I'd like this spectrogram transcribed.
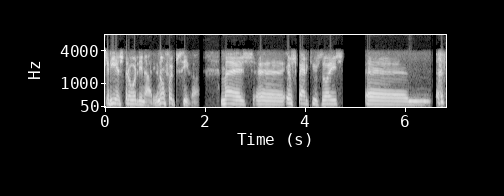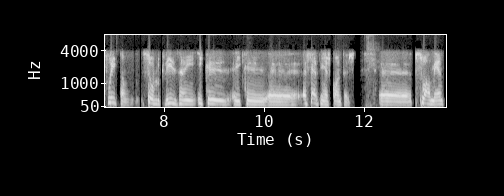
Seria extraordinário. Não foi possível. Mas uh, eu espero que os dois Uh, reflitam sobre o que dizem e que, e que uh, acertem as contas uh, pessoalmente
